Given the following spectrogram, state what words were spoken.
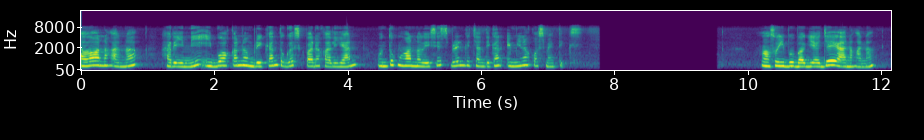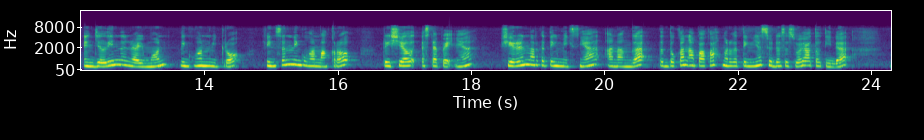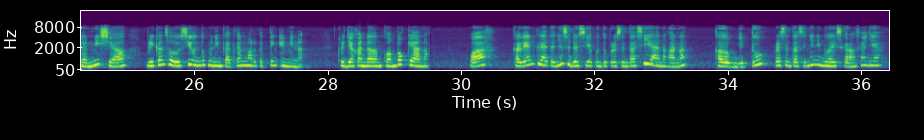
Halo anak-anak, hari ini Ibu akan memberikan tugas kepada kalian untuk menganalisis brand kecantikan Emina Cosmetics. Langsung Ibu bagi aja ya anak-anak. Angeline dan Raymond, lingkungan mikro, Vincent lingkungan makro, Rachel STP-nya, Shiren marketing mix-nya, Anangga tentukan apakah marketingnya sudah sesuai atau tidak, dan Michelle berikan solusi untuk meningkatkan marketing Emina. Kerjakan dalam kelompok ya anak. Wah, kalian kelihatannya sudah siap untuk presentasi ya anak-anak? Kalau begitu, presentasinya dimulai sekarang saja.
